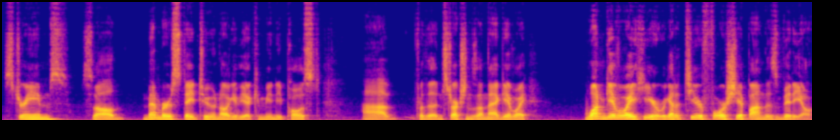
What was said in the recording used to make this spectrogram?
streams. So, members, stay tuned. I'll give you a community post uh, for the instructions on that giveaway. One giveaway here. We got a tier 4 ship on this video.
